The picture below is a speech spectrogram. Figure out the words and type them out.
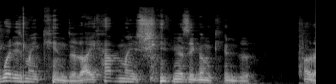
where is my Kindle? I have my sheet music on Kindle. Hold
